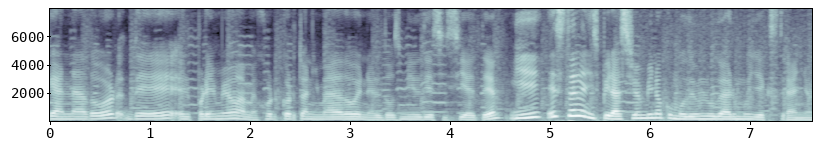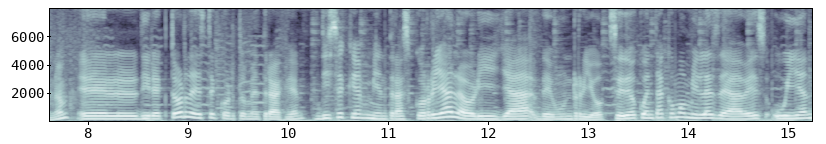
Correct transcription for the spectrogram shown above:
ganador del premio a mejor corto animado en el 2017 y esta la inspiración vino como de un lugar muy extraño, ¿no? El director de este cortometraje dice que mientras corría a la orilla de un río, se dio cuenta como miles de aves huían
